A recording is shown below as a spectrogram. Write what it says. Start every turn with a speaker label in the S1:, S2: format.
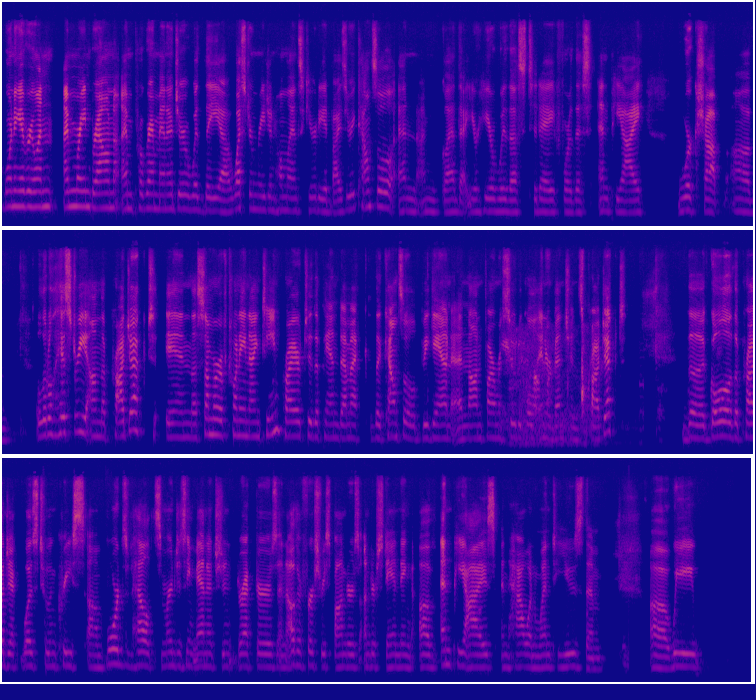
S1: Good morning, everyone. I'm Rain Brown. I'm program manager with the uh, Western Region Homeland Security Advisory Council, and I'm glad that you're here with us today for this NPI workshop. Um, a little history on the project. In the summer of 2019, prior to the pandemic, the council began a non-pharmaceutical interventions project the goal of the project was to increase um, boards of health, emergency management directors, and other first responders' understanding of NPIs and how and when to use them. Uh, we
